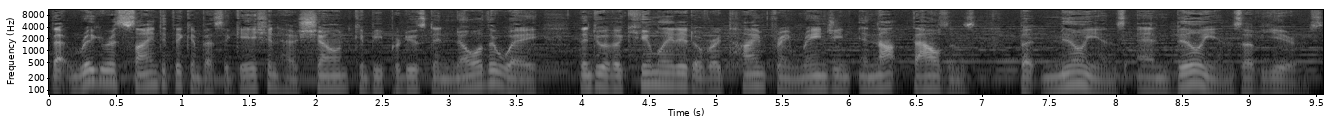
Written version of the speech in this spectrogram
that rigorous scientific investigation has shown can be produced in no other way than to have accumulated over a time frame ranging in not thousands, but millions and billions of years.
